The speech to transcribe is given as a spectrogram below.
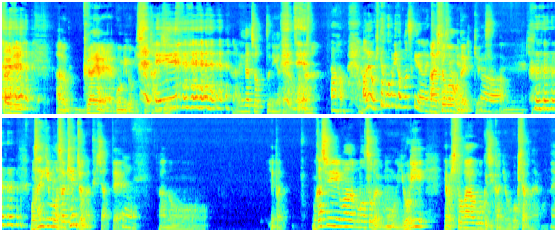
当に。あの、ガヤガヤゴミゴミした感じ。えー、あれがちょっと苦手なのかな。ああ、でも人混みあんま好きじゃないあ、人混みも大嫌いですね。もう最近もうそれ顕著になってきちゃって、うん。あのーやっぱ、昔はもうそうだけど、もうより、やっぱ人が動く時間には動きたくないもんうね。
